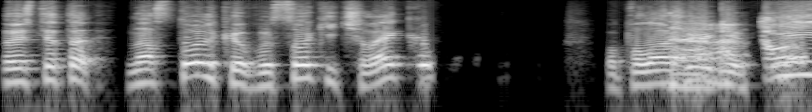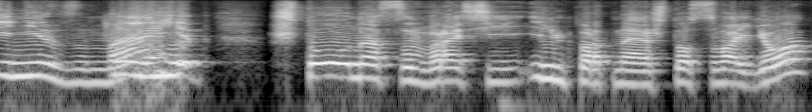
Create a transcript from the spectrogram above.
То есть это настолько высокий человек по положению Да, то- и не знает, что у нас в России импортное, а что свое.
